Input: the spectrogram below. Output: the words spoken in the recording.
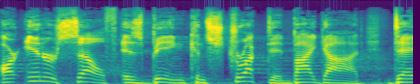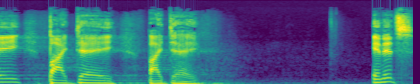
our inner self is being constructed by God day by day by day. And it's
